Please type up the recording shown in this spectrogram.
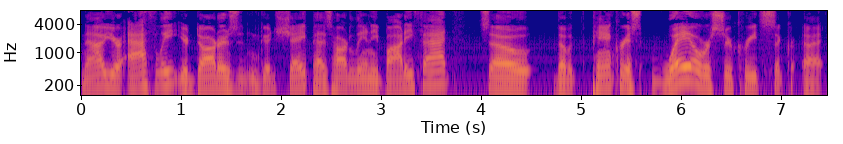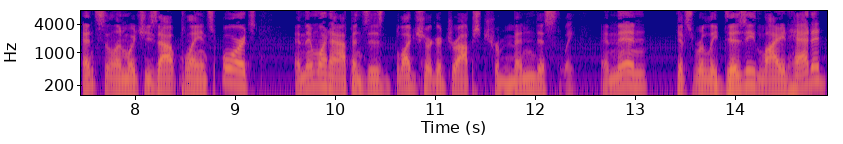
Now your athlete, your daughter's in good shape, has hardly any body fat. So the pancreas way over secretes uh, insulin when she's out playing sports. And then what happens is blood sugar drops tremendously. And then gets really dizzy, lightheaded,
